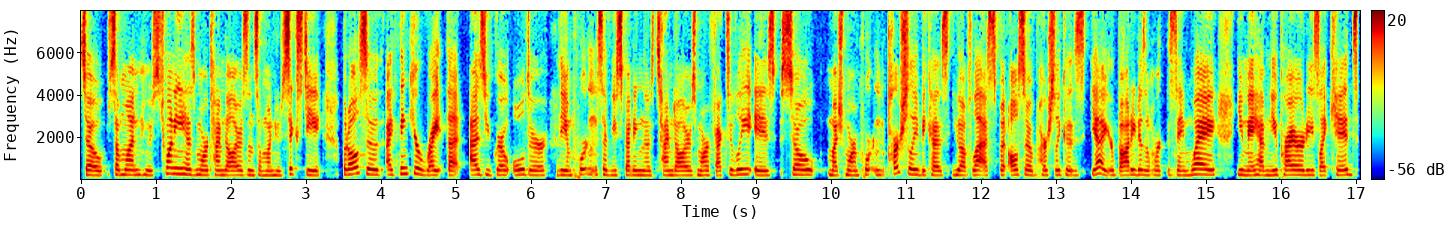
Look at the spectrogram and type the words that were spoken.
So someone who's 20 has more time dollars than someone who's 60 but also i think you're right that as you grow older the importance of you spending those time dollars more effectively is so much more important partially because you have less but also partially because yeah your body doesn't work the same way. You may have new priorities like kids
